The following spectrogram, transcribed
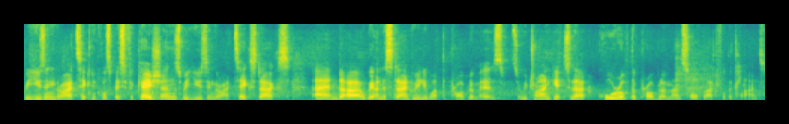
we're using the right technical specifications, we're using the right tech stacks, and uh, we understand really what the problem is. So we try and get to that core of the problem and solve that for the client.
